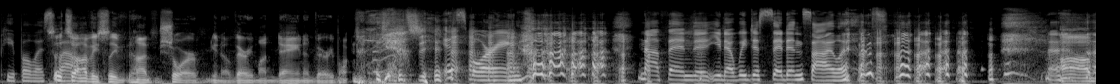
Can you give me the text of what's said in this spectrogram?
people as So well. it's obviously, I'm sure, you know, very mundane and very boring. It's- It's boring. Nothing. To, you know, we just sit in silence. um,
